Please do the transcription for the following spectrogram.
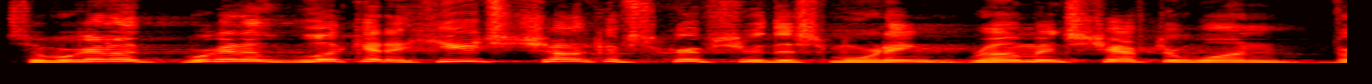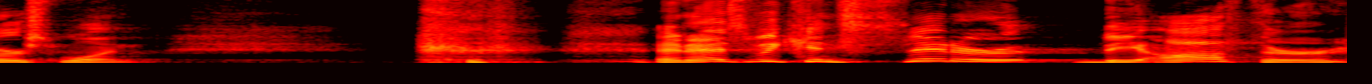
So we're gonna we're gonna look at a huge chunk of scripture this morning, Romans chapter 1, verse 1. and as we consider the author,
